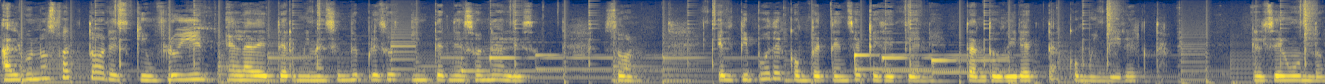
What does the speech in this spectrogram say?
Algunos factores que influyen en la determinación de precios internacionales son el tipo de competencia que se tiene, tanto directa como indirecta. El segundo,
